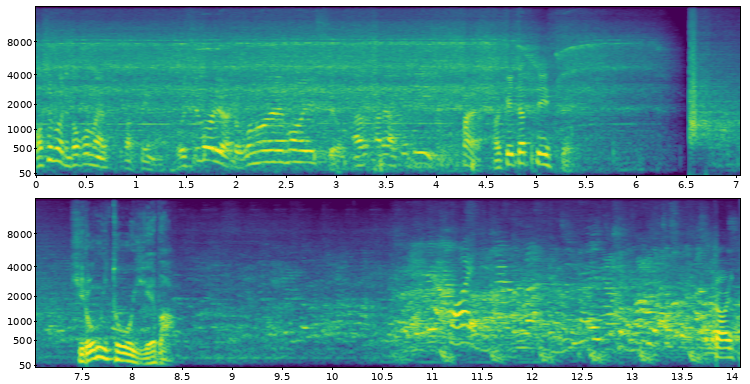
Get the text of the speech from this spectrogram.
おしぼりどこのやつ使っていいの？おしぼりはどこのでもいいっすよ。ああれ開けていい？はい開けちゃっていいっすよ。ヒロミといえば。可愛い。か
